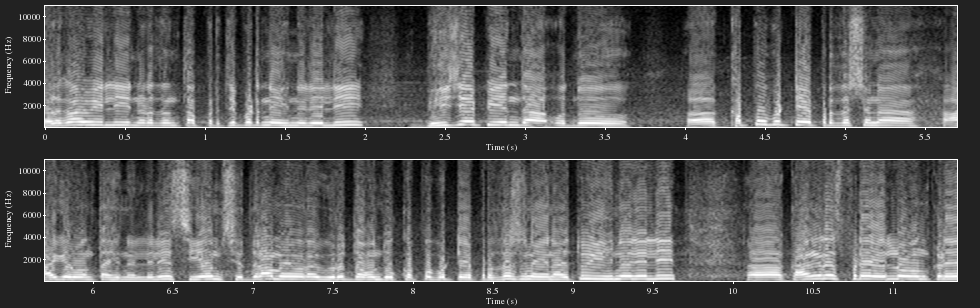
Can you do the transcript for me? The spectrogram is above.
ಬೆಳಗಾವಿಯಲ್ಲಿ ನಡೆದಂಥ ಪ್ರತಿಭಟನೆ ಹಿನ್ನೆಲೆಯಲ್ಲಿ ಬಿ ಜೆ ಪಿಯಿಂದ ಒಂದು ಕಪ್ಪು ಬಟ್ಟೆ ಪ್ರದರ್ಶನ ಆಗಿರುವಂಥ ಹಿನ್ನೆಲೆಯಲ್ಲಿ ಸಿ ಎಂ ಸಿದ್ದರಾಮಯ್ಯ ಅವರ ವಿರುದ್ಧ ಒಂದು ಕಪ್ಪು ಬಟ್ಟೆ ಪ್ರದರ್ಶನ ಏನಾಯಿತು? ಈ ಹಿನ್ನೆಲೆಯಲ್ಲಿ ಕಾಂಗ್ರೆಸ್ ಪಡೆ ಎಲ್ಲೋ ಒಂದು ಕಡೆ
